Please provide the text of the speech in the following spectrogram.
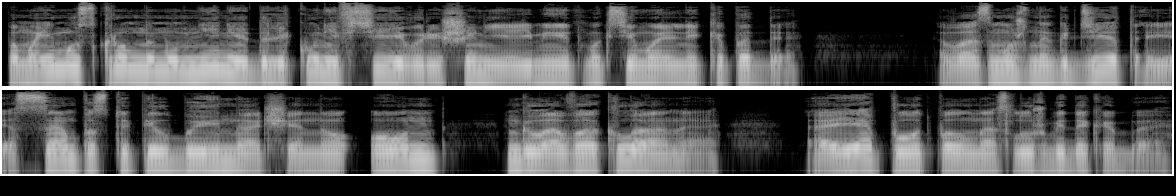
по моему скромному мнению, далеко не все его решения имеют максимальный КПД. Возможно, где-то я сам поступил бы иначе, но он — глава клана, а я подпал на службе ДКБ.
